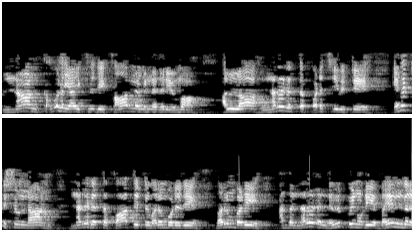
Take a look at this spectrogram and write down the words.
நான் கவலையாய்க்கிறது காரணம் என்ன தெரியுமா? அல்லாஹ் நரகத்தை படைச்சு விட்டு எனக்கு சொன்னான் நரகத்தை பார்த்துட்டு வரும் பொழுது வரும்படி அந்த நரக நெருப்பினுடைய பயங்கர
